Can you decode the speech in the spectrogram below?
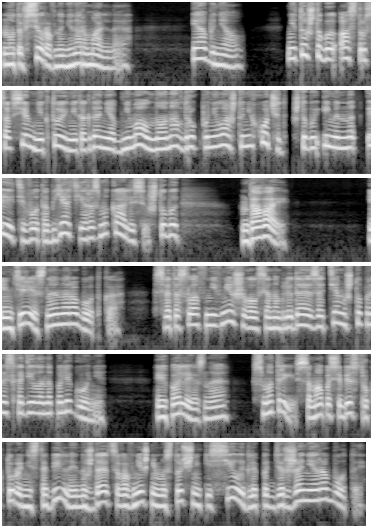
но ты все равно ненормальная». И обнял, не то чтобы Астру совсем никто и никогда не обнимал, но она вдруг поняла, что не хочет, чтобы именно эти вот объятия размыкались, чтобы... «Давай!» «Интересная наработка». Святослав не вмешивался, наблюдая за тем, что происходило на полигоне. «И полезная. Смотри, сама по себе структура нестабильна и нуждается во внешнем источнике силы для поддержания работы».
